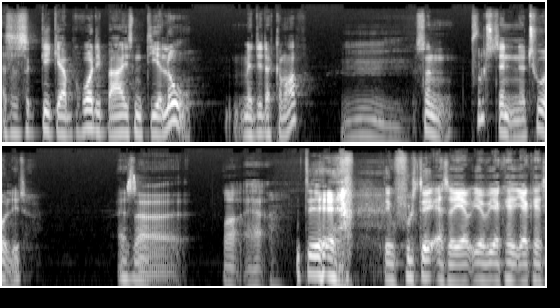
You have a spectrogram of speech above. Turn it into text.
Altså, så gik jeg hurtigt bare i sådan en dialog med det, der kom op. Mm. Sådan fuldstændig naturligt. Altså, Wow, ja. det, Det er jo fuldstændig, altså jeg, jeg, jeg, kan, jeg, kan,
